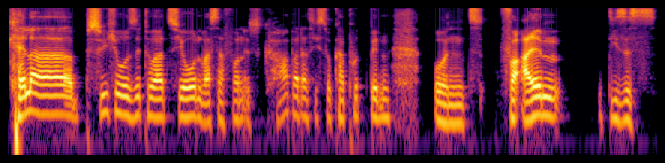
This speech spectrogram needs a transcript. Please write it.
Keller-Psychosituation, was davon ist Körper, dass ich so kaputt bin. Und vor allem dieses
